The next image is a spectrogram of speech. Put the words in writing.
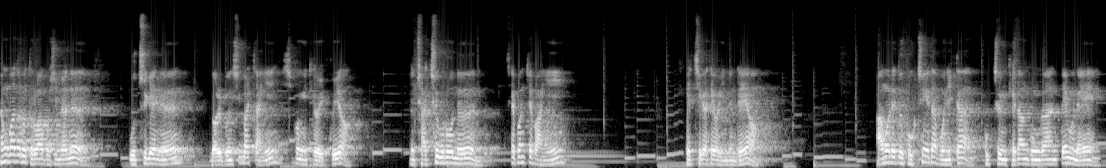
현관으로 들어와 보시면은 우측에는 넓은 신발장이 시공이 되어 있고요. 좌측으로는 세 번째 방이 배치가 되어 있는데요. 아무래도 복층이다 보니까 복층 계단 공간 때문에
